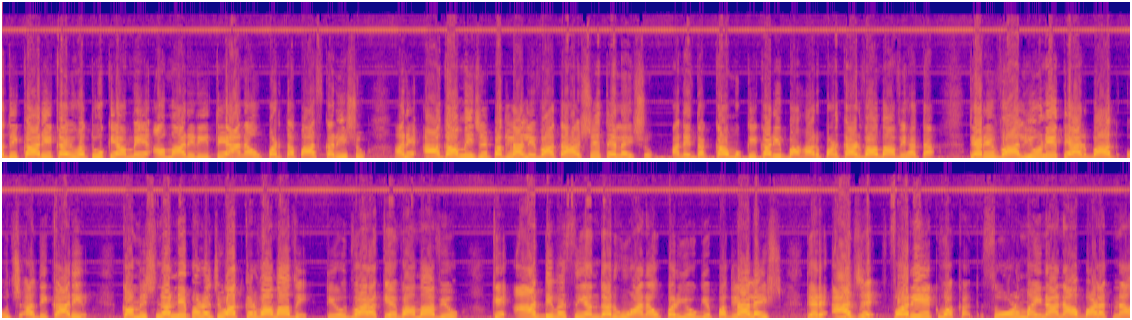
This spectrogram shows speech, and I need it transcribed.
અધિકારીએ કહ્યું હતું કે અમે અમારી રીતે આના ઉપર તપાસ કરીશું અને આગામી જે પગલાં લેવાતા હશે તે લઈશું અને ધક્કા મુક્કી કરી બહાર પણ કાઢવામાં આવ્યા હતા. ત્યારે વાલીઓને ત્યારબાદ ઉચ્ચ અધિકારી કમિશનરને પણ રજૂઆત કરવામાં આવી. તેઓ દ્વારા કહેવામાં આવ્યું કે આઠ દિવસની અંદર હું આના ઉપર યોગ્ય પગલાં લઈશ. ત્યારે આજે ફરી એક વખત સોળ મહિનાના બાળકના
